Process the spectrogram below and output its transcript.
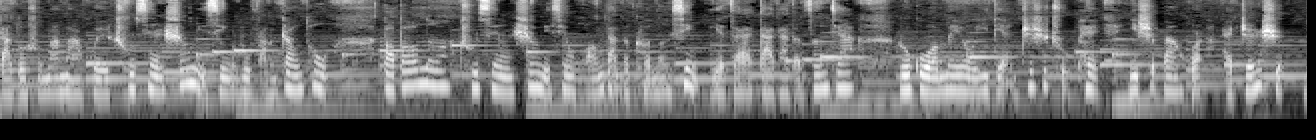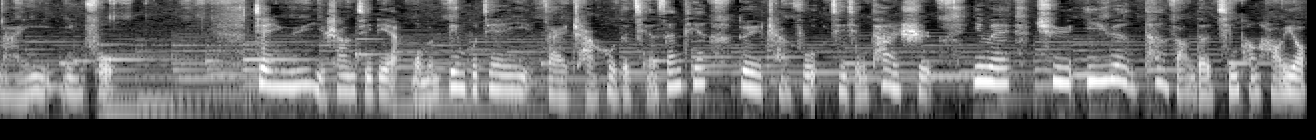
大多数妈妈会出现生理性乳房胀痛，宝宝呢出现生理性黄疸的可能性也在大大的增加。如果没有一点知识储备，一时半会儿还真是难以应付。鉴于以上几点，我们并不建议在产后的前三天对产妇进行探视，因为去医院探访的亲朋好友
